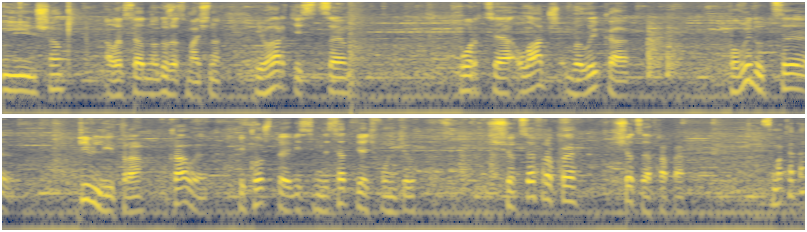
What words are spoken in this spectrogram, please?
інша, але все одно дуже смачно. І вартість це порція ладж велика. По виду це пів літра кави і коштує 85 фунтів. Що це фрапе, що це фрапе. Смакота.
